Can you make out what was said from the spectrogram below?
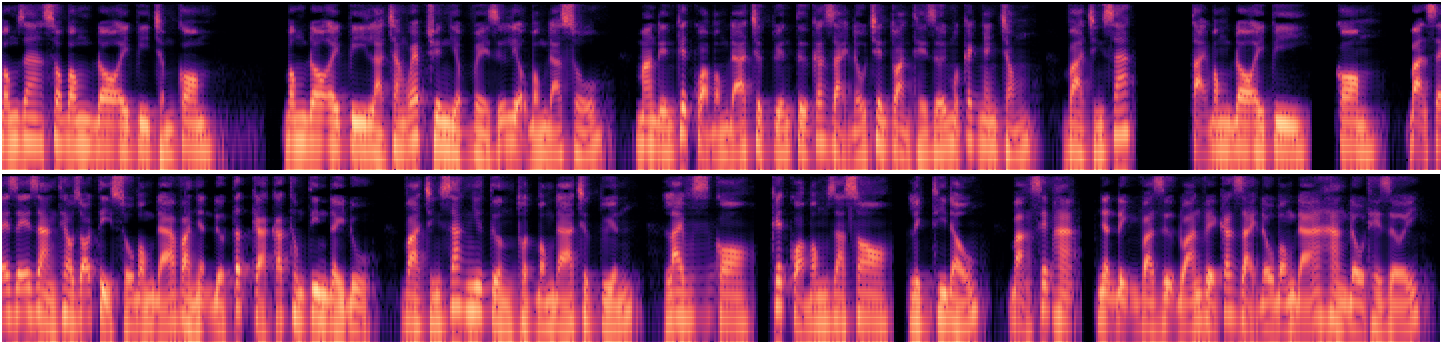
Bóng ra so bóng đo AP.com Bóng đo AP là trang web chuyên nghiệp về dữ liệu bóng đá số, mang đến kết quả bóng đá trực tuyến từ các giải đấu trên toàn thế giới một cách nhanh chóng và chính xác. Tại bóng đo AP.com, bạn sẽ dễ dàng theo dõi tỷ số bóng đá và nhận được tất cả các thông tin đầy đủ và chính xác như tường thuật bóng đá trực tuyến, live score, kết quả bóng ra so, lịch thi đấu, bảng xếp hạng, nhận định và dự đoán về các giải đấu bóng đá hàng đầu thế giới.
